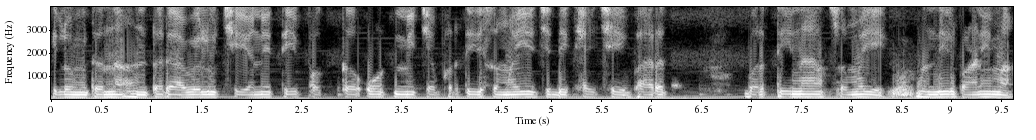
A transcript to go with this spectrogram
કિલોમીટરના અંતરે આવેલું છે અને તે ફક્ત ઓટ નીચે ભરતી સમયે જ દેખાય છે. ભારત ભરતીના સમયે મંદિર પાણીમાં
